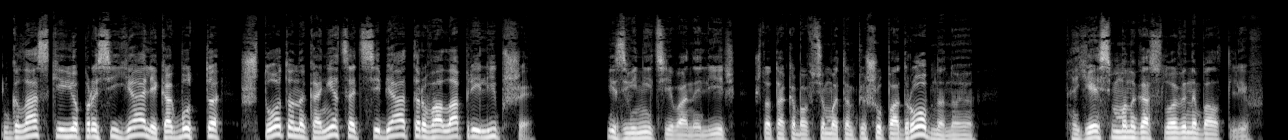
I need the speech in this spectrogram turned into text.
Глазки ее просияли, как будто что-то, наконец, от себя оторвала прилипшее. Извините, Иван Ильич, что так обо всем этом пишу подробно, но есть многословен и болтлив.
